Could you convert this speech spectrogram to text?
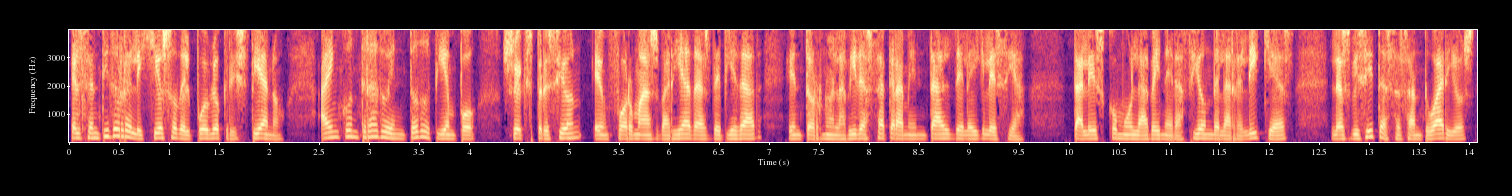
El sentido religioso del pueblo cristiano ha encontrado en todo tiempo su expresión en formas variadas de piedad en torno a la vida sacramental de la Iglesia, tales como la veneración de las reliquias, las visitas a santuarios,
